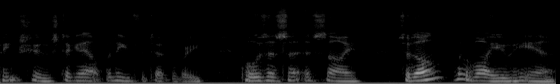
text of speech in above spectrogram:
pink shoes sticking out beneath the tapestry, pulls her aside. Sinon, who are you here?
